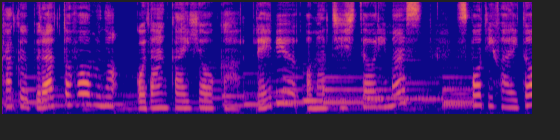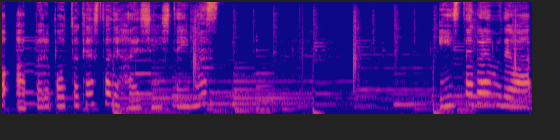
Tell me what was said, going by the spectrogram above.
各プラットフォームの5段階評価レビューお待ちしております。Spotify と Apple Podcast で配信しています。インスタグラムでは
